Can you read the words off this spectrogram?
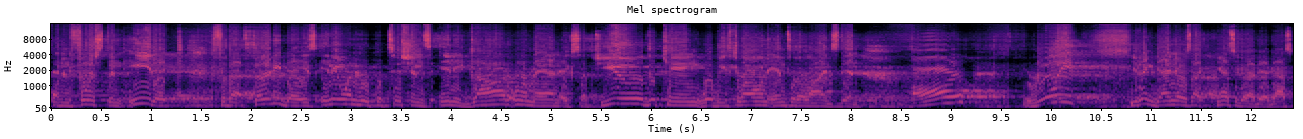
and enforce an edict for that 30 days anyone who petitions any god or man except you, the king, will be thrown into the lion's den. All? Really? You think Daniel was like, yeah, that's a good idea, guys.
